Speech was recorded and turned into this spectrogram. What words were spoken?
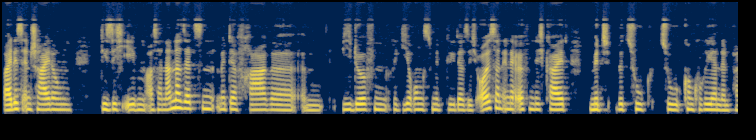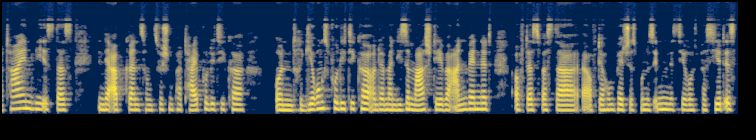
beides Entscheidungen, die sich eben auseinandersetzen mit der Frage, ähm, wie dürfen Regierungsmitglieder sich äußern in der Öffentlichkeit mit Bezug zu konkurrierenden Parteien, wie ist das in der Abgrenzung zwischen Parteipolitiker und Regierungspolitiker. Und wenn man diese Maßstäbe anwendet auf das, was da äh, auf der Homepage des Bundesinnenministeriums passiert ist,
